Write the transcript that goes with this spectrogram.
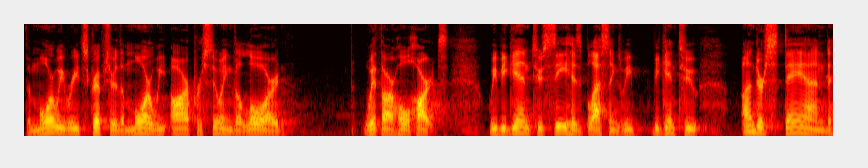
The more we read Scripture, the more we are pursuing the Lord with our whole hearts. We begin to see His blessings. We begin to understand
